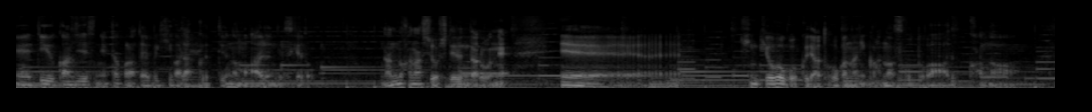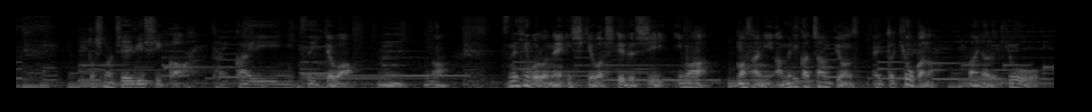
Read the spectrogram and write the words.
えー、っていう感じですね。だからだいぶ気が楽っていうのもあるんですけど。何の話をしてるんだろうね。えー近況報告であと他何か話すことがあるかな。今年の JBC か。大会については。うん。まあ常日頃ね意識はしてるし今まさにアメリカチャンピオンえっと今日かな。ファイナル今日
